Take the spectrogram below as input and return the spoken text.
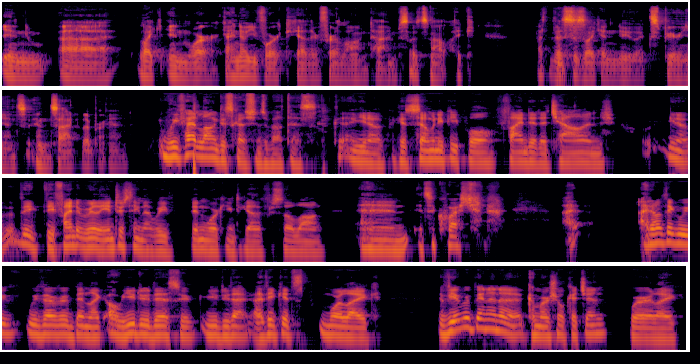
in uh like in work? I know you've worked together for a long time so it's not like this is like a new experience inside of the brand. We've had long discussions about this you know because so many people find it a challenge. You know they, they find it really interesting that we've been working together for so long and it's a question i i don't think we've we've ever been like oh you do this or you do that. I think it's more like have you ever been in a commercial kitchen where like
